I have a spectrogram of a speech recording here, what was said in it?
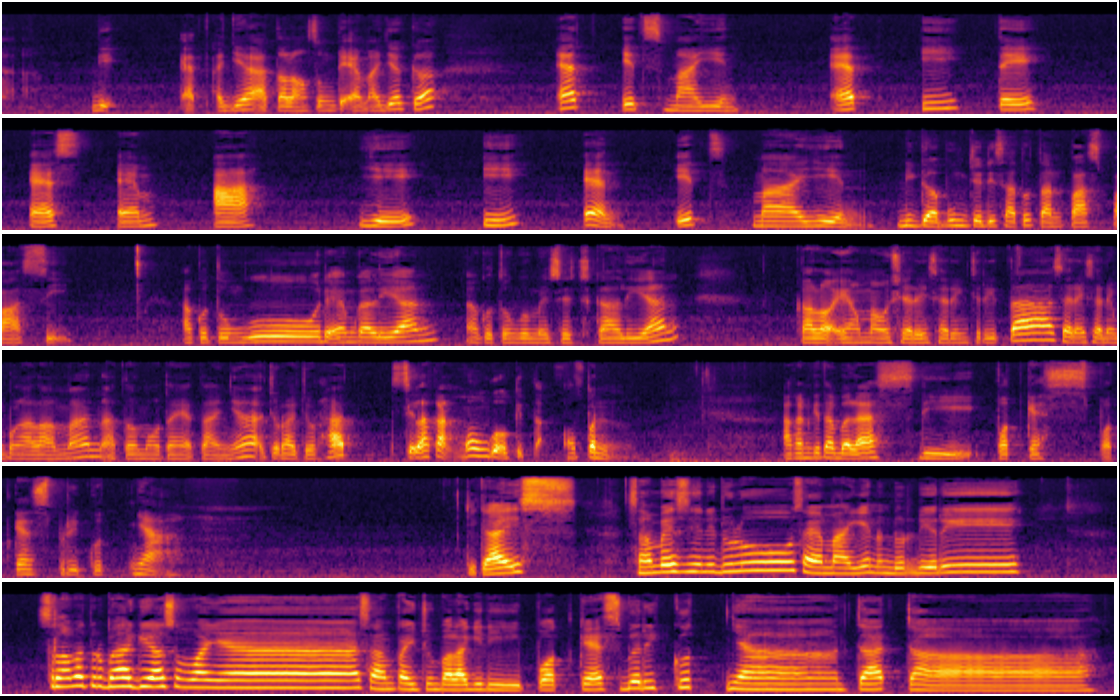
di add aja atau langsung DM aja ke at it's mayin at i t s m a y i N. It's mayin. Digabung jadi satu tanpa spasi. Aku tunggu DM kalian, aku tunggu message kalian. Kalau yang mau sharing-sharing cerita, sharing-sharing pengalaman, atau mau tanya-tanya, curhat-curhat, silakan monggo kita open. Akan kita balas di podcast podcast berikutnya. Oke okay guys, sampai sini dulu. Saya main undur diri. Selamat berbahagia semuanya. Sampai jumpa lagi di podcast berikutnya. Dadah.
